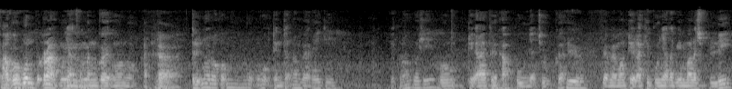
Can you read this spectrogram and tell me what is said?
aku pun pernah punya temen kayak ngono. Ada. Trikno rokok kok tentek nambah iki ya kenapa sih? Wong dia akhirnya gak punya juga. Iya. dan memang dia lagi punya tapi males beli.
